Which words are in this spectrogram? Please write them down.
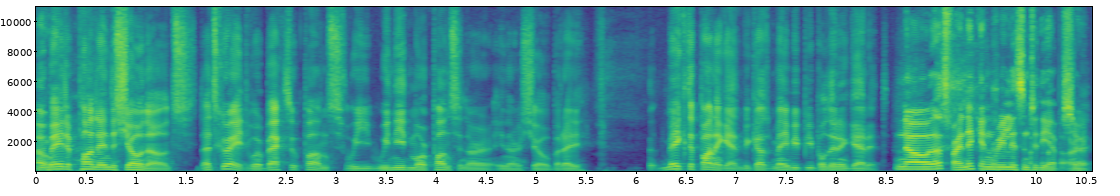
We Oh. made a pun in the show notes. That's great. We're back to puns. We we need more puns in our in our show, but I make the pun again because maybe people didn't get it. No, that's fine. They can re-listen to the episode.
